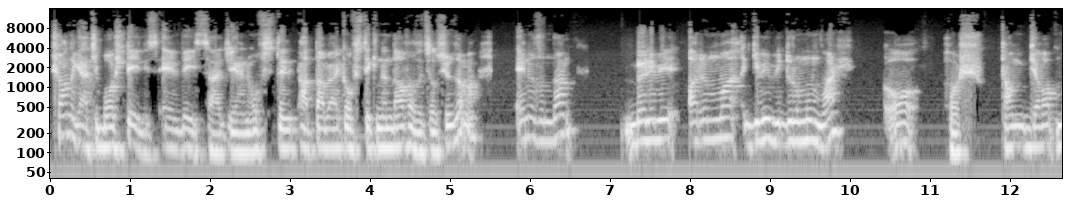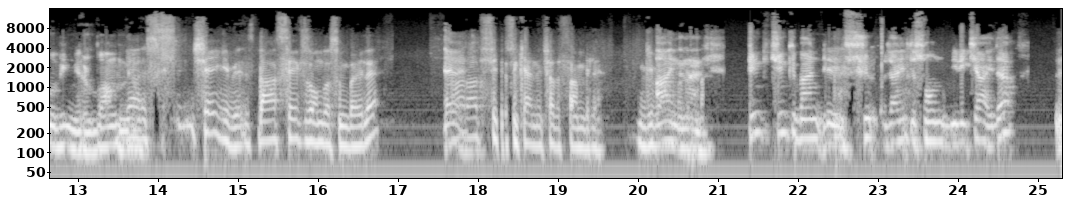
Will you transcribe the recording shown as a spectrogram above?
şu anda gerçi boş değiliz. Evdeyiz sadece yani ofiste hatta belki ofistekinden daha fazla çalışıyoruz ama en azından böyle bir arınma gibi bir durumum var. O hoş. Tam cevap mı bilmiyorum bu ama. Ya s- şey gibi daha safe zondasın böyle. Daha evet. rahat hissediyorsun kendini çalışsan bile. Gibi Aynen öyle. Çünkü çünkü ben e, şu özellikle son 1-2 ayda e,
